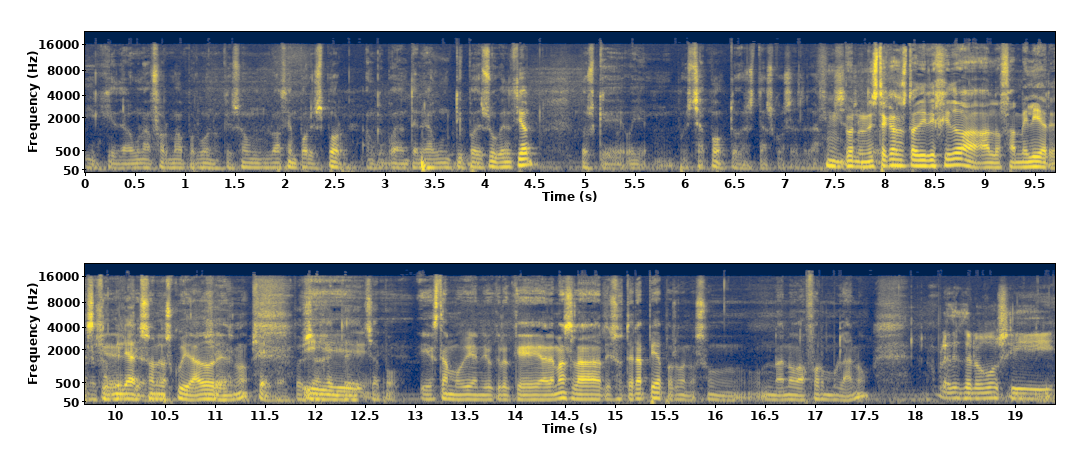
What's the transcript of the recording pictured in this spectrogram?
Y que de alguna forma, pues bueno, que son lo hacen por sport, aunque puedan tener algún tipo de subvención, pues que, oye, pues chapó todas estas cosas de las mm, Bueno, en este caso está dirigido a, los familiares, que, son los cuidadores, ¿no? Sí, pues y, gente, chapó. y está muy bien, yo creo que además la risoterapia, pues bueno, es una nueva fórmula, ¿no? Hombre, desde luego si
